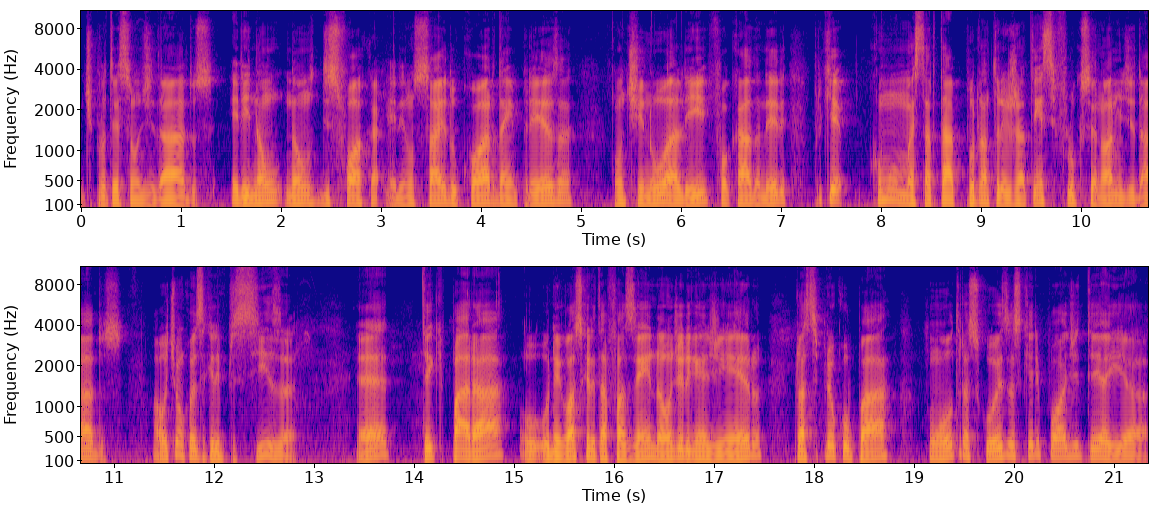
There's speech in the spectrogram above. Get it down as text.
de proteção de dados, ele não, não desfoca, ele não sai do core da empresa, continua ali focado nele, porque como uma startup, por natureza, já tem esse fluxo enorme de dados, a última coisa que ele precisa é ter que parar o, o negócio que ele está fazendo, onde ele ganha dinheiro, para se preocupar com outras coisas que ele pode ter aí a,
